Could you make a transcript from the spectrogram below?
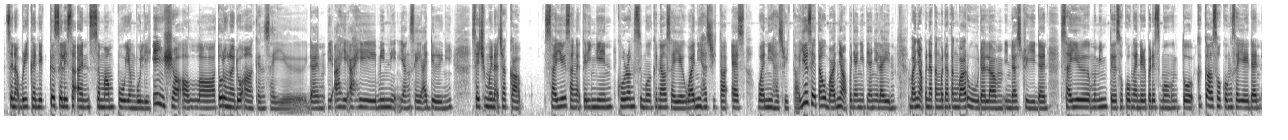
Saya nak berikan dia keselesaan Semampu yang boleh. InsyaAllah Tolonglah doakan saya. Dan di akhir-akhir minit yang saya ada ni Saya cuma nak cakap saya sangat teringin. Korang semua kenal saya Wani Hasrita S. Wani Hasrita. Ya saya tahu banyak penyanyi-penyanyi lain, banyak pendatang-pendatang baru dalam industri. Dan saya meminta sokongan daripada semua untuk kekal sokong saya. Dan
